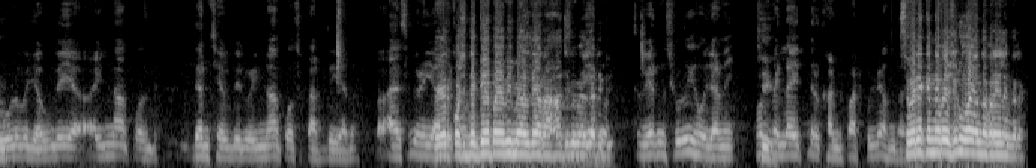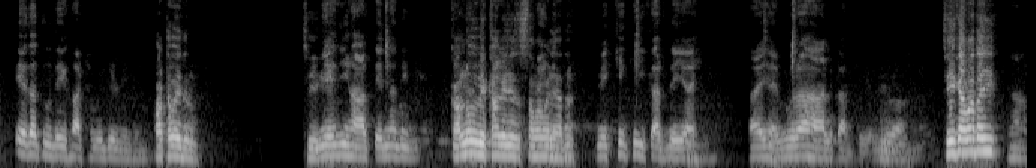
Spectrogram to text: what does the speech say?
ਢੋਲ ਵਜਾਉਂਦੇ ਆ ਇੰਨਾ ਕੁਛ ਦਿਨ ਛੇਵਦੇ ਨੂੰ ਇੰਨਾ ਕੁਛ ਕਰਦੇ ਆ ਨਾ। ਇਸ ਵੇਲੇ ਆ ਫੇਰ ਕੁਝ ਡਿੱਗੇ ਪਏ ਵੀ ਮਿਲਦੇ ਆ ਰਾਹਾਂ 'ਚ ਵੀ ਮਿਲਦਾ ਡਿੱਗੀ। ਸਵੇਰ ਨੂੰ ਸ਼ੁਰੂ ਹੀ ਹੋ ਜਾਣੇ। ਹੁਣ। ਪਹਿਲਾਂ ਇੱਧਰ ਖੰਡ ਪਾਠ ਖੁੱਲਿਆ ਹੁੰਦਾ ਸਵੇਰੇ ਕਿੰਨੇ ਵਜੇ ਸ਼ੁਰੂ ਹੋ ਜਾਂਦਾ ਫਿਰ ਇਹ ਲੰਗਰ? ਇਹ ਤਾਂ ਤੂੰ ਦੇਖ 8 ਵਜੇ ਨਹੀਂ ਜਾਂਦਾ 8 ਵਜੇ ਨੂੰ। ਠੀਕ ਵੇਖ ਜੀ ਹਾਲਤ ਇਹਨਾਂ ਦੀ ਵੀ। ਕੱਲ ਨੂੰ ਵੀ ਵੇਖਾਂਗੇ ਜੇ ਸਮਾਂ ਮਿਲਿਆ ਤਾਂ। ਵੇਖੀ ਕੀ ਕਰਦੇ ਆ ਇਹ। ਹਾਏ ਹਾਏ ਬੁਰਾ ਹਾਲ ਕਰਦੇ ਆ ਬੁਰਾ ਠੀਕ ਹੈ ਮਾਤਾ ਜੀ? ਹਾਂ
